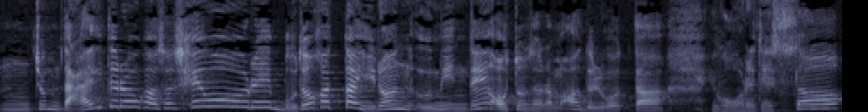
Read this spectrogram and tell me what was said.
음, 좀 나이 들어가서 세월에 묻어갔다 이런 의미인데 어떤 사람은 아 늙었다 이거 오래됐어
